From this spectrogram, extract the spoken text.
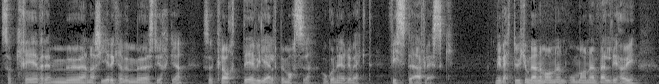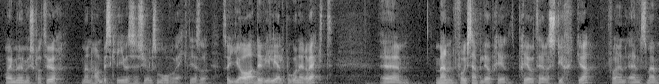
så krever det mye energi, det krever mye styrke. Så klart det vil hjelpe masse å gå ned i vekt. Hvis det er flesk. Vi vet jo ikke om denne mannen om han er veldig høy og har mye muskulatur, men han beskriver seg selv som overvektig. Så, så, ja, det vil hjelpe å gå ned i vekt. Um, men f.eks. det å prioritere styrke for en, en, som er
